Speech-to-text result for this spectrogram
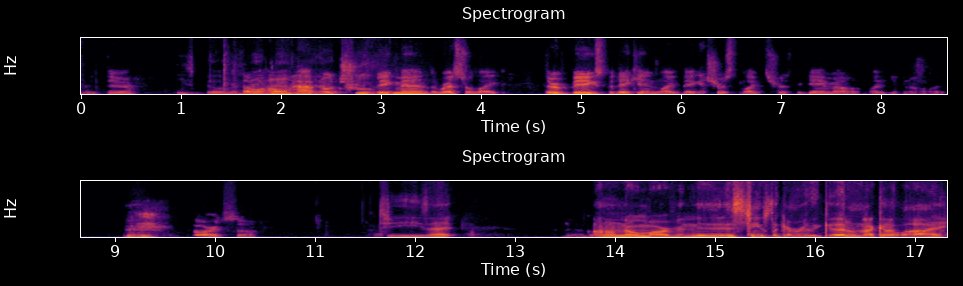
Right there. He's building. I don't. I don't have right no out. true big man. The rest are like they're bigs, but they can like they can sure like stress the game out, like you know, like mm-hmm. guards. So. Jeez, that. Yeah, I don't know, Marvin. This team's looking really good. I'm not gonna lie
